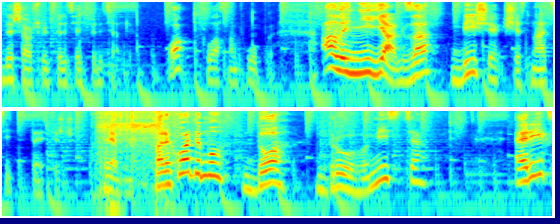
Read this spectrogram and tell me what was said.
дешевше від 50-50. Ок, класна покупка. Але ніяк за більше як 16 тисяч гривень. Переходимо до другого місця. RX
